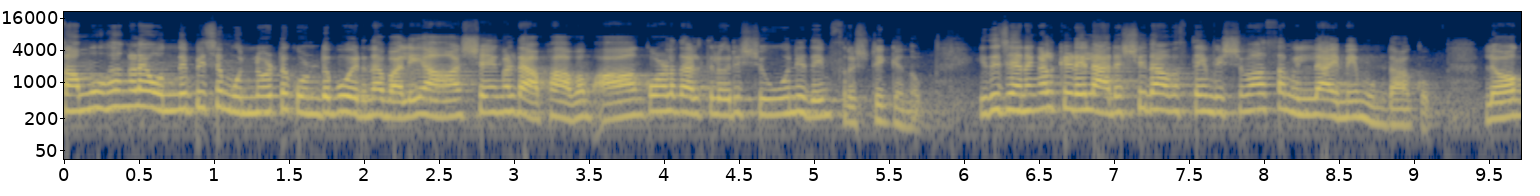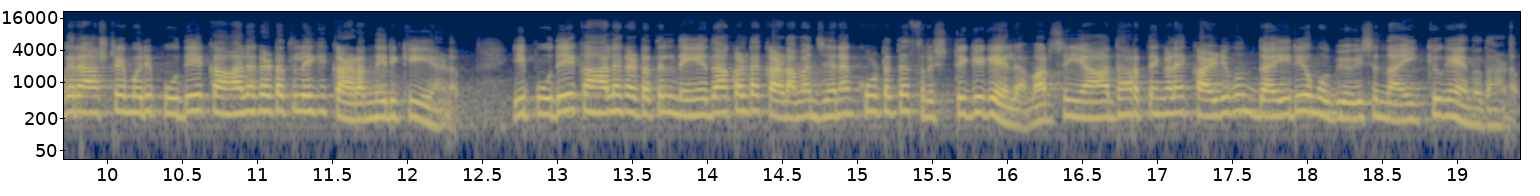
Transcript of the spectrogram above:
സമൂഹങ്ങളെ ഒന്നിപ്പിച്ച് മുന്നോട്ട് കൊണ്ടുപോയിരുന്ന വലിയ ആശയങ്ങളുടെ അഭാവം ആഗോളതലത്തിൽ ഒരു ശൂന്യതയും സൃഷ്ടിക്കുന്നു. ഇത് ജനങ്ങൾക്കിടയിൽ അരക്ഷിതാവസ്ഥയും വിശ്വാസമില്ലായ്മയും ഉണ്ടാക്കും. ലോകരാഷ്ട്രീയം ഒരു പുതിയ കാലഘട്ടത്തിലേക്ക് കടന്നിരിക്കുകയാണ്. ഈ പുതിയ കാലഘട്ടത്തിൽ നേതാക്കളുടെ കടമ ജനക്കൂട്ടത്തെ സൃഷ്ടിക്കുകയല്ല മറിച്ച് യാഥാർത്ഥ്യങ്ങളെ കഴിവും ധൈര്യവും ഉപയോഗിച്ച് നയിക്കുക എന്നതാണ്.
